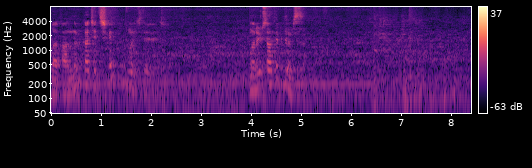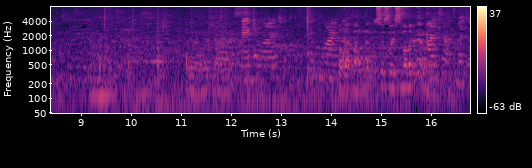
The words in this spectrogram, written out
Tabii efendim. Kaç yetişkin? 12 TL. Bunları yükseltebilirim size. Merhaba, hoş geldiniz. Merhabalar. Tabii efendim. İsim soy isim alabilir miyim? Ayşe Atmaca.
